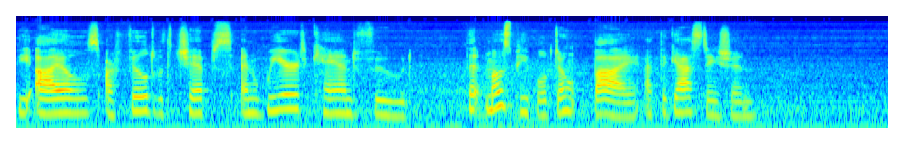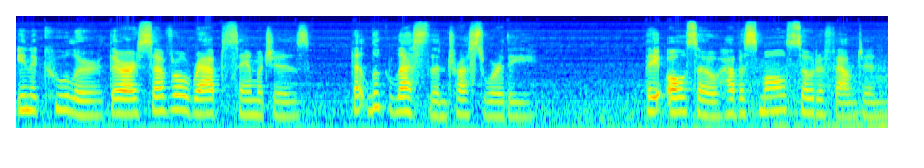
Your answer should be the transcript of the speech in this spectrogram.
The aisles are filled with chips and weird canned food that most people don't buy at the gas station. In a cooler, there are several wrapped sandwiches that look less than trustworthy. They also have a small soda fountain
